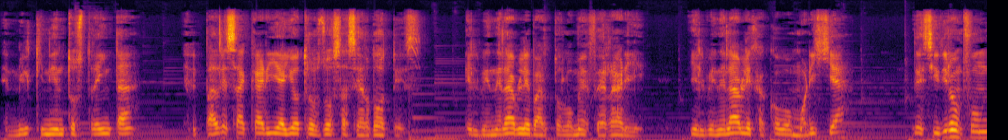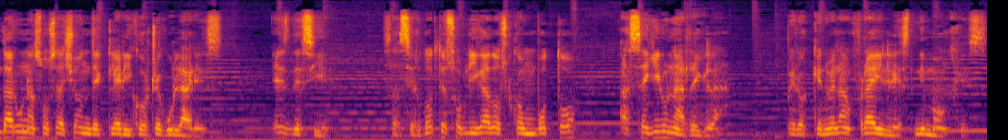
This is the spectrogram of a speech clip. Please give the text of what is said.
En 1530, el padre Zacaría y otros dos sacerdotes, el venerable Bartolomé Ferrari y el venerable Jacobo Morigia, decidieron fundar una asociación de clérigos regulares, es decir, sacerdotes obligados con voto a seguir una regla, pero que no eran frailes ni monjes.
